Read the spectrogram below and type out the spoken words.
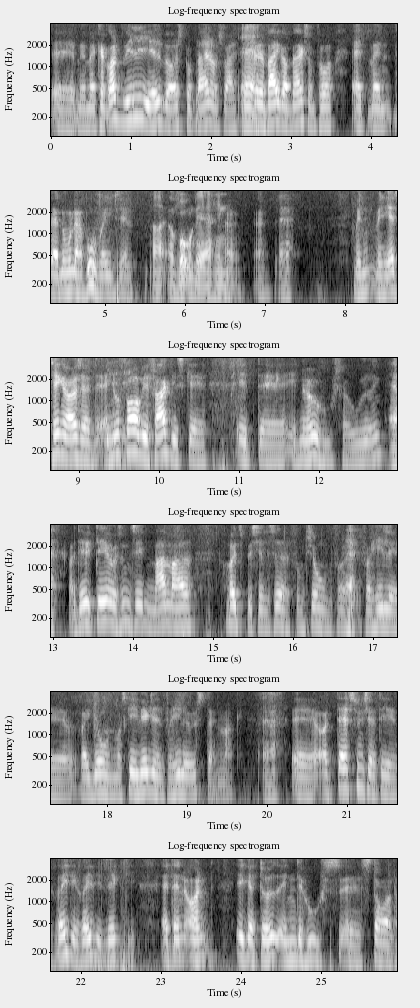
Øh, men man kan godt ville hjælpe også på plejdomsvej, Ja. men man er bare ikke opmærksom på, at man, der er nogen, der har brug for ens hjælp. Nej, og hvor det er henne. Ja, ja. Ja. Men, men jeg tænker også, at, at nu får vi faktisk øh, et, øh, et nødhus herude, ikke? Ja. Og det, det er jo sådan set en meget, meget højt specialiseret funktion for, Ja. for hele regionen, måske i virkeligheden for hele Østdanmark. Ja. Øh, og der synes jeg, det er rigtig, rigtig vigtigt, at den ånd ikke er død, inden det hus øh, står der.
